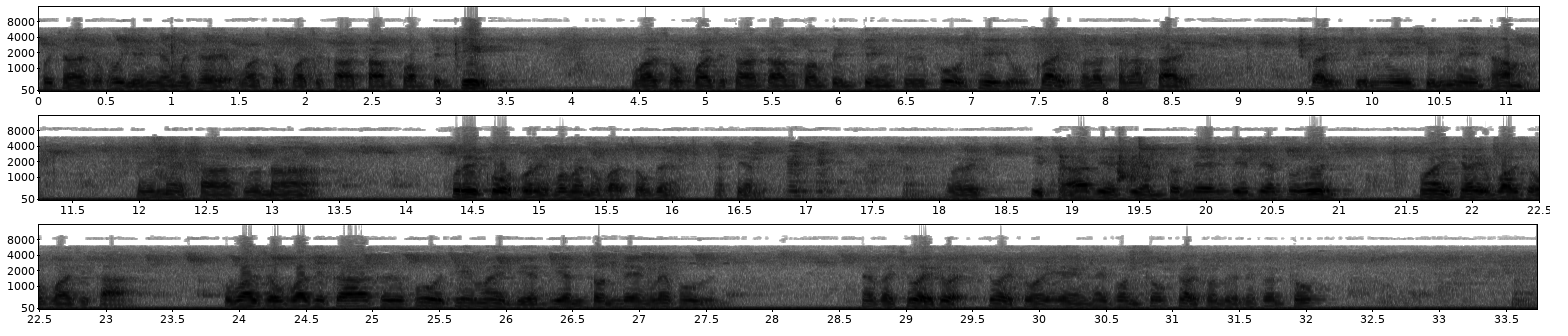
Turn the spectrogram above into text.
ผู้ชายกับผู้หญิงยังไม่ใช่วาสกวาสิกาตามความเป็นจริงวาสกวาสิกาตามความเป็นจริง คือผู้ที่อยู่ใกล้พระรัตนตรัยใกล้ศีลมีศีลมีธรรมมีเมตตากรุณา ผู้ใดโกรธผู้ใดว่ามันอุบาสกได้นะเพื่อนอ่าผู้ใดอิจฉาเบียดเบียนตนเองเบียดเบียนผู้อื่นไม่ใช่อุบาสกวาสิกาอุบาสกวาสิกาคือผู้ที่ไม่เบียดเบียนตนเองและผู้อื่น แล้วก็ช่วยด้วย ช่วยตัวเองให้พ้นทุกข์ช่วยคนอื่นให้พ้นทุกข์อ่า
